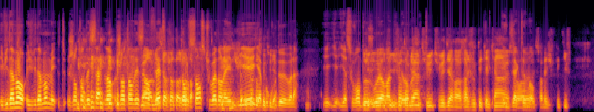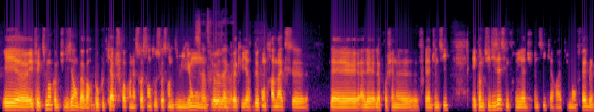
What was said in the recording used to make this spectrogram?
Évidemment, évidemment, mais j'entendais ça. Non, j'entendais ça non, en fait sûr, dans le sens, tu vois, dans la NBA, il y a beaucoup de voilà. Il y, a souvent deux joueurs. J'entends bien. Tu, tu, veux dire rajouter quelqu'un sur, sur, les effectifs. Et euh, effectivement, comme tu disais, on va avoir beaucoup de caps. Je crois qu'on a 60 ou 70 millions. On peut, dingue, on peut, accueillir deux contrats max euh, les, à la, la prochaine euh, free agency. Et comme tu disais, c'est une free agency qui est relativement faible.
